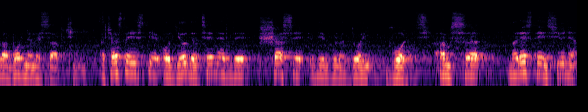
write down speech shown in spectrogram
la bornele sarcinii. Aceasta este o diodă Zener de 6,2 volți. Am să măresc tensiunea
